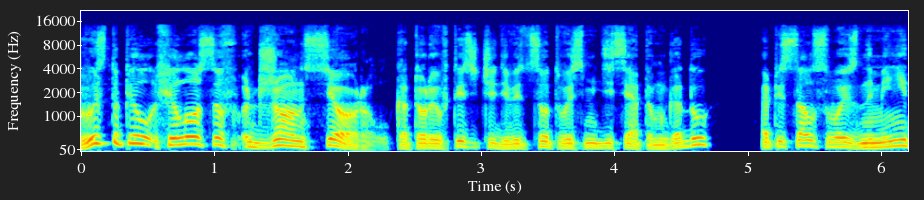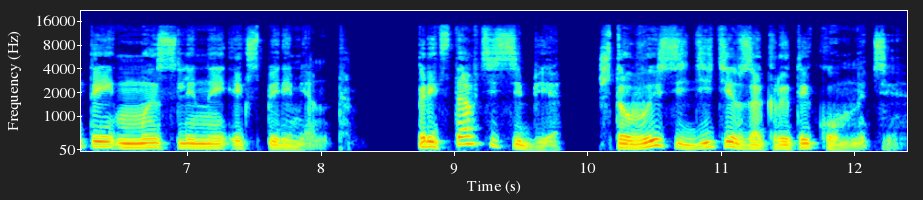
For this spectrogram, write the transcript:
выступил философ Джон Сёрл, который в 1980 году описал свой знаменитый мысленный эксперимент. Представьте себе, что вы сидите в закрытой комнате.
